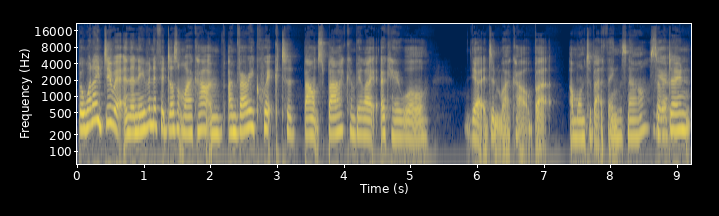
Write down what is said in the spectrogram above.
But when I do it, and then even if it doesn't work out, I'm I'm very quick to bounce back and be like, okay, well, yeah, it didn't work out, but I'm on to better things now. So I don't.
